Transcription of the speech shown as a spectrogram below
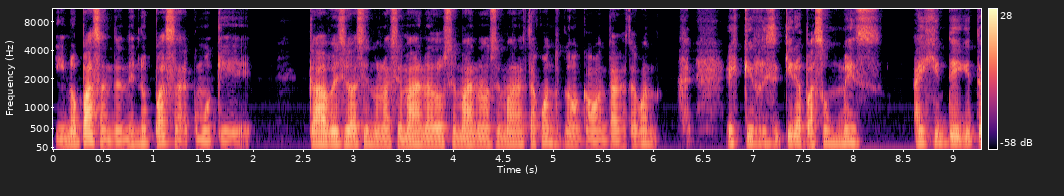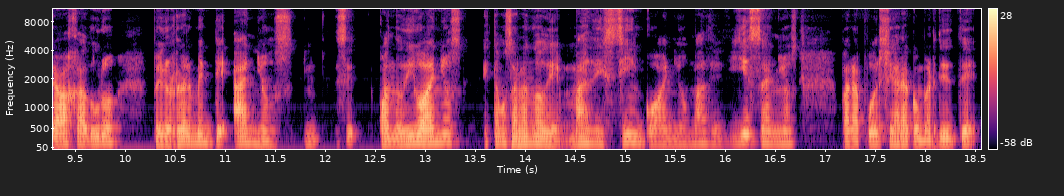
y no pasa, ¿entendés? No pasa, como que cada vez se va haciendo una semana, dos semanas, dos semanas, ¿hasta cuánto tengo que aguantar? ¿Hasta cuándo? Es que ni siquiera pasó un mes. Hay gente que trabaja duro, pero realmente años. Cuando digo años, estamos hablando de más de 5 años, más de 10 años para poder llegar a convertirte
